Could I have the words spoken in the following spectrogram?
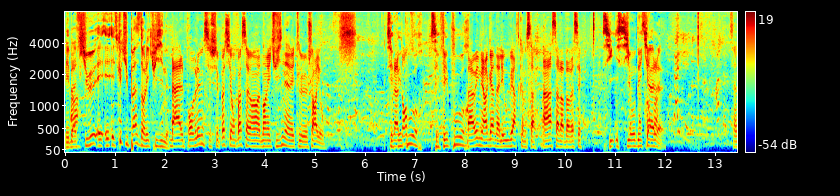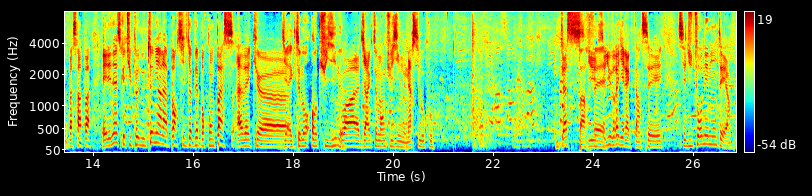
Et bah, Ah. si tu veux, est-ce que tu passes dans les cuisines? Bah le problème c'est je sais pas si on passe euh, dans les cuisines avec le chariot. C'est fait pour. C'est fait pour. Bah oui mais regarde elle est ouverte comme ça. Ah ça va pas passer. Si, si on décale, Ça ne passera pas. Elena est-ce que tu peux nous tenir la porte s'il te plaît pour qu'on passe avec euh, directement en cuisine. Voilà directement en cuisine. Merci beaucoup. Donc là c'est du, Parfait. c'est du vrai direct, hein. c'est c'est du tourné monté. hein.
